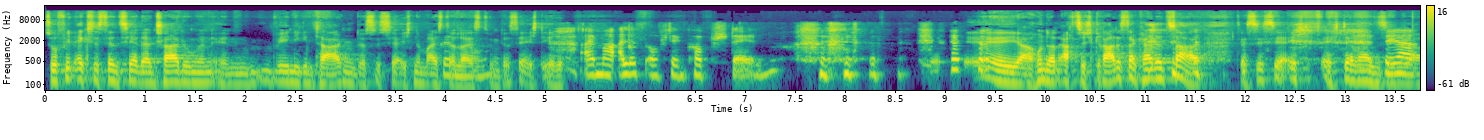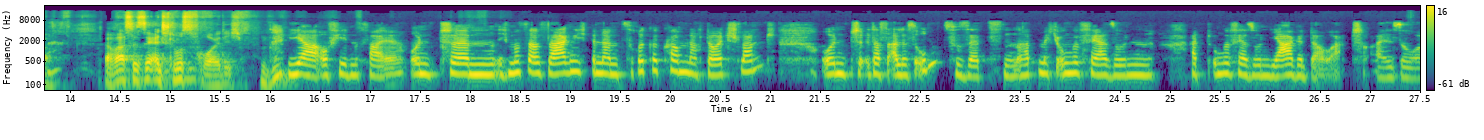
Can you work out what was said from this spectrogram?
so viel existenzielle Entscheidungen in wenigen Tagen, das ist ja echt eine Meisterleistung. Genau. Das ist ja echt irre. Einmal alles auf den Kopf stellen. äh, ja, 180 Grad ist da keine Zahl. Das ist ja echt, echt der Wahnsinn. Ja. ja. Da warst du sehr entschlussfreudig. Mhm. Ja, auf jeden Fall. Und ähm, ich muss auch sagen, ich bin dann zurückgekommen nach Deutschland und das alles umzusetzen hat mich ungefähr so ein hat ungefähr so ein Jahr gedauert. Also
